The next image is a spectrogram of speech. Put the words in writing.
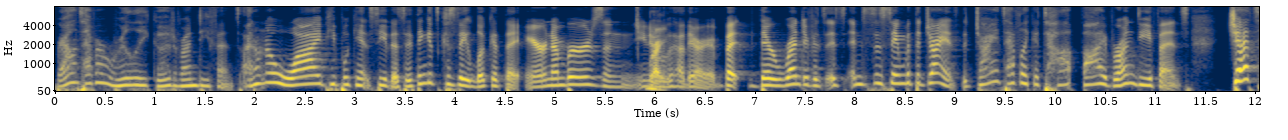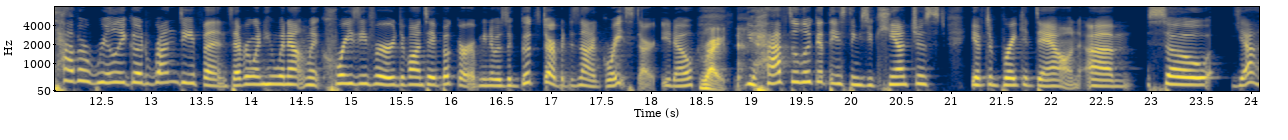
Browns have a really good run defense. I don't know why people can't see this. I think it's because they look at the air numbers and you know Right. how they are. But their run defense, it's and it's the same with the Giants. The Giants have like a top five run defense. Jets have a really good run defense. Everyone who went out and went crazy for Devontae Booker. I mean, it was a good start, but it's not a great start. You know, Right. you have to look at these things. You can't just you have to break it down. Um, so yeah,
